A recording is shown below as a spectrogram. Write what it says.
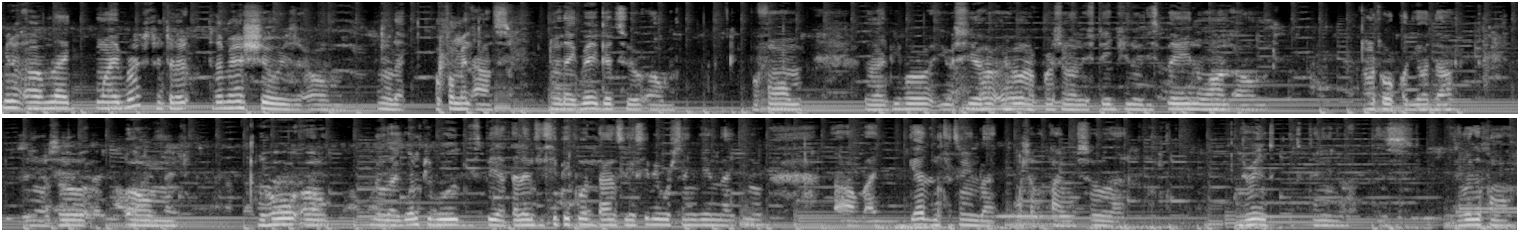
you know, um, like my brother's entertainment show is um, you know, like performing arts. You know, like very good to um perform. Like people, you see a, a whole person on the stage, you know, displaying one um artwork or the other. You know, so um the whole um you know, like when people display their talent, you see people dancing, you see people singing, like you know, um, I get entertained like most of the time. So like, really entertaining. It's, really fun.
